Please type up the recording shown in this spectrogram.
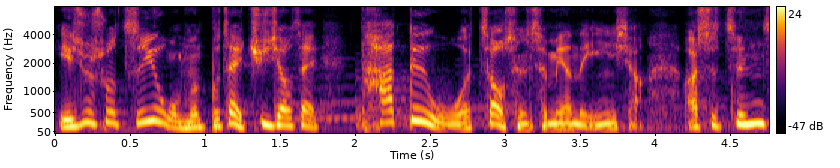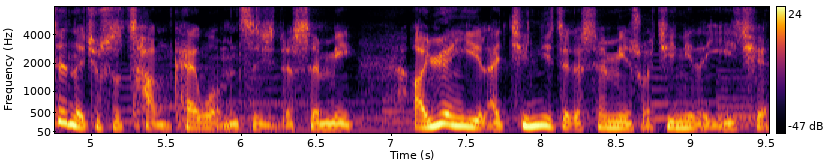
也就是说，只有我们不再聚焦在他对我造成什么样的影响，而是真正的就是敞开我们自己的生命，啊，愿意来经历这个生命所经历的一切，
